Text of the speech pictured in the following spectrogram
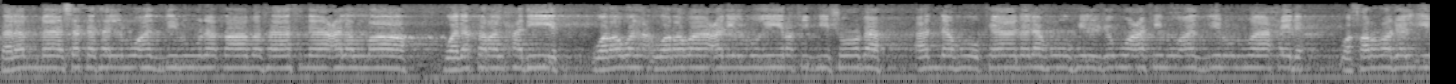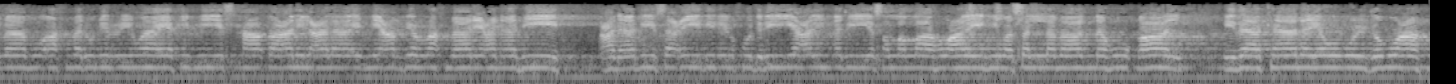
فلما سكت المؤذنون قام فأثنى على الله. وذكر الحديث وروى, وروى عن المغيرة بن شعبة أنه كان له في الجمعة مؤذن واحد وخرج الإمام أحمد من رواية ابن إسحاق عن العلاء بن عبد الرحمن عن أبيه عن أبي سعيد الخدري عن النبي صلى الله عليه وسلم أنه قال إذا كان يوم الجمعة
